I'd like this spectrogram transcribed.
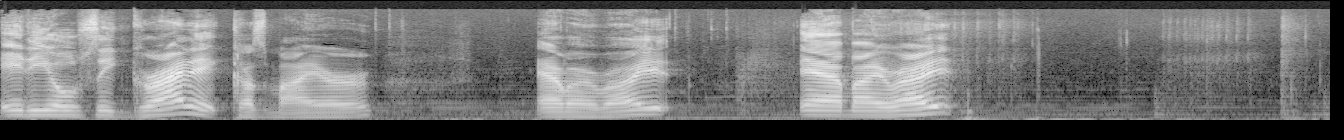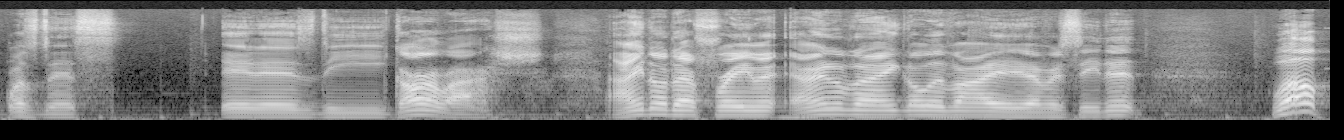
idiosyncratic Kazmaier. Am I right? Am I right? What's this? It is the Garlash. I know that frame. I know that angle if I ever seen it. Well,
